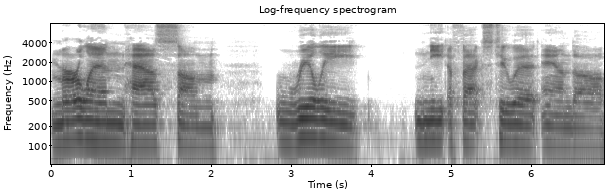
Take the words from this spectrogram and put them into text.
Merlin has some really neat effects to it and uh,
